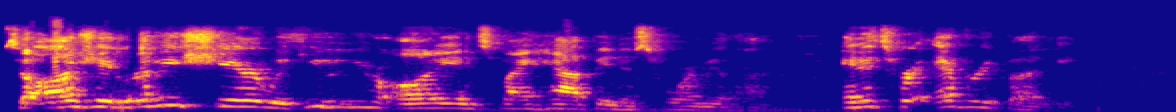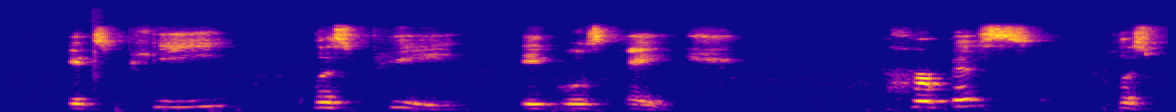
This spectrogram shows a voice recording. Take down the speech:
So, Ajay, let me share with you and your audience my happiness formula. And it's for everybody it's P plus P equals H. Purpose plus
